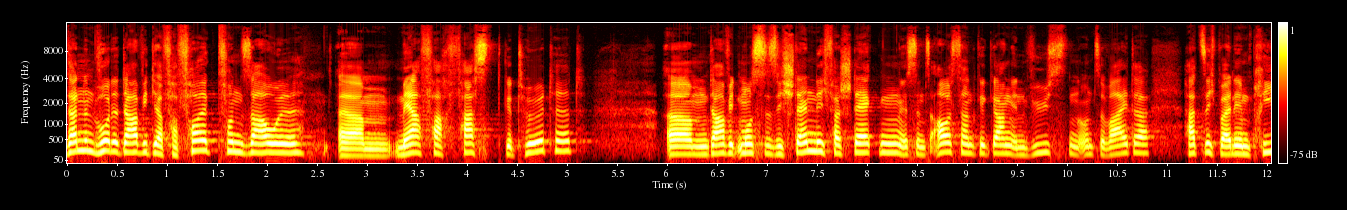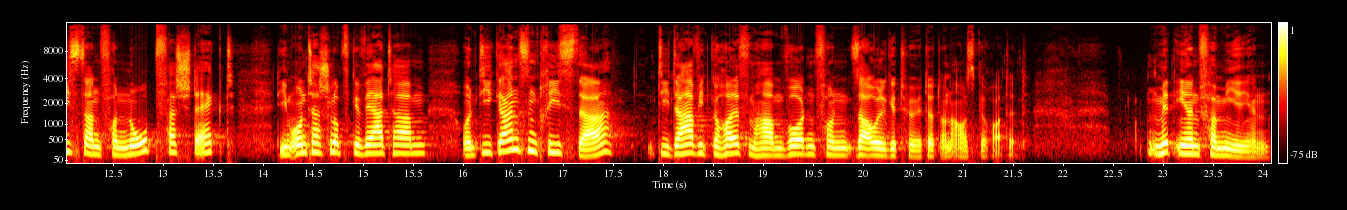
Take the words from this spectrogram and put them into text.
dann wurde David ja verfolgt von Saul ähm, mehrfach fast getötet. Ähm, David musste sich ständig verstecken, ist ins Ausland gegangen, in Wüsten und so weiter, hat sich bei den Priestern von Nob versteckt, die ihm Unterschlupf gewährt haben. Und die ganzen Priester, die David geholfen haben, wurden von Saul getötet und ausgerottet. Mit ihren Familien.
